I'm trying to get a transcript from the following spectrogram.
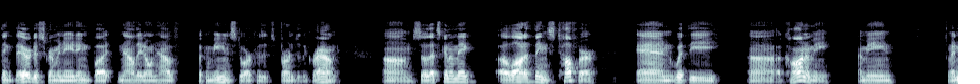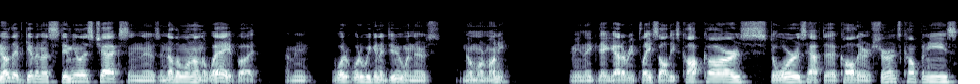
think they're discriminating, but now they don't have a convenience store because it's burned to the ground. Um, so that's going to make a lot of things tougher. And with the uh, economy, I mean, I know they've given us stimulus checks and there's another one on the way, but I mean, what what are we going to do when there's no more money? I mean, they, they got to replace all these cop cars. Stores have to call their insurance companies.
